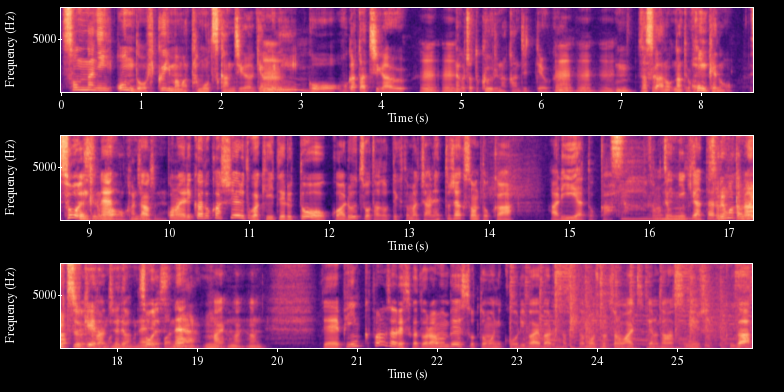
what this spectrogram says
そんなに温度を低いまま保つ感じが逆にこう、他とは違う、うんうん。なんかちょっとクールな感じっていうか、うんうんうん。うん。さすがあのなんていうの本家のそうですね。ね。このエリカ・ド・カシエールとか聞いてるとこうルーツをたどっていくと、まあ、ジャネット・ジャクソンとかアリーヤとかその辺に行き当たるそれまた Y2K だもんでもねそうですね。ね。はいはいはい、でピンクパンサーレスがドラムベースとともにこうリバイバルさせたもう一つの Y2K のダンスミュージックが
